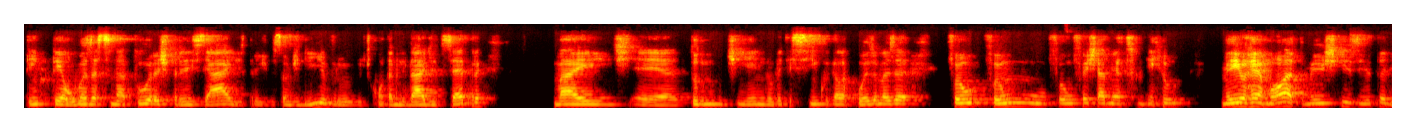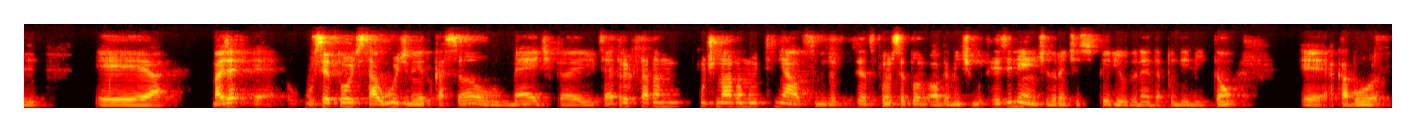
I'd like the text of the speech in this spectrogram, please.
tem que ter algumas assinaturas presenciais transmissão de livro, de contabilidade, etc., mas é, todo mundo tinha N95, aquela coisa, mas é, foi, um, foi, um, foi um fechamento meio, meio remoto, meio esquisito ali. É, mas é, é, o setor de saúde, né, educação, médica, etc., que tava, continuava muito em alta. Assim, foi um setor, obviamente, muito resiliente durante esse período né, da pandemia. Então, é, acabou,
